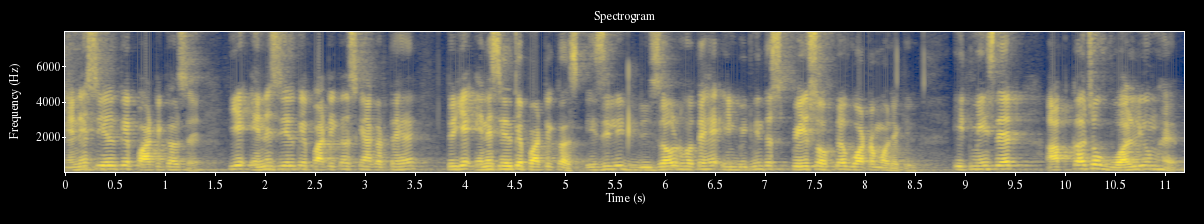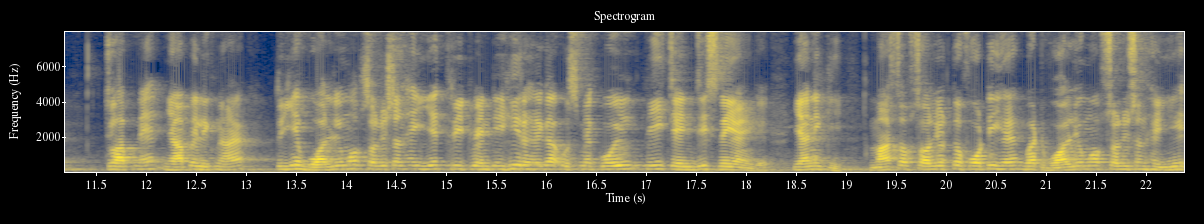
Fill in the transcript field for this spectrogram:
एनएससीएल के पार्टिकल्स है। ये एन के पार्टिकल्स क्या करते हैं? तो ये एन के पार्टिकल्स इजिली डिजोल्व होते हैं in between the space of the water molecule it means that आपका जो वॉल्यूम है जो आपने यहाँ पे लिखना है तो ये वॉल्यूम ऑफ़ सॉल्यूशन है, ये 320 ही रहेगा, उसमें कोई भी चेंजेस नहीं आएँगे। यानी कि मास ऑफ़ सॉल्यूट तो 40 है बट वॉल्यूम ऑफ़ सॉल्यूशन है ये,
